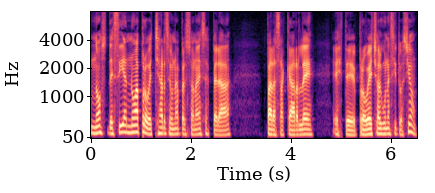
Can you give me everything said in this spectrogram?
nos decía no aprovecharse de una persona desesperada para sacarle este, provecho a alguna situación.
